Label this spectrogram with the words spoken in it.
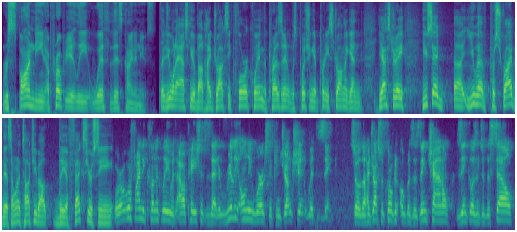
responding appropriately with this kind of news. I do want to ask you about hydroxychloroquine. The president was pushing it pretty strong again yesterday. You said uh, you have prescribed this. I want to talk to you about the effects you're seeing. What we're finding clinically with our patients is that it really only works in conjunction with zinc. So the hydroxychloroquine opens the zinc channel, zinc goes into the cell,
